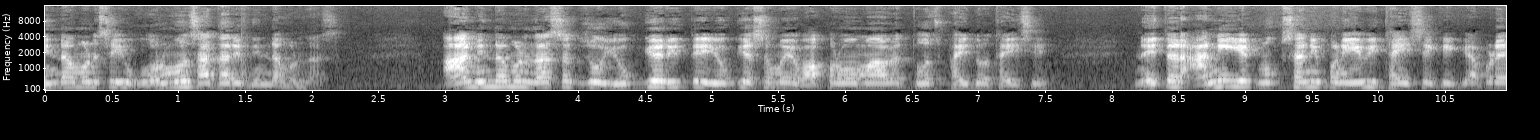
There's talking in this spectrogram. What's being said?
નિંદામણ છે એ હોર્મોન્સ આધારિત નિંદામણ નાશક આ નિંદામણ નાશક જો યોગ્ય રીતે યોગ્ય સમયે વાપરવામાં આવે તો જ ફાયદો થાય છે. નહીતર આની એક નુકસાની પણ એવી થાય છે કે આપણે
